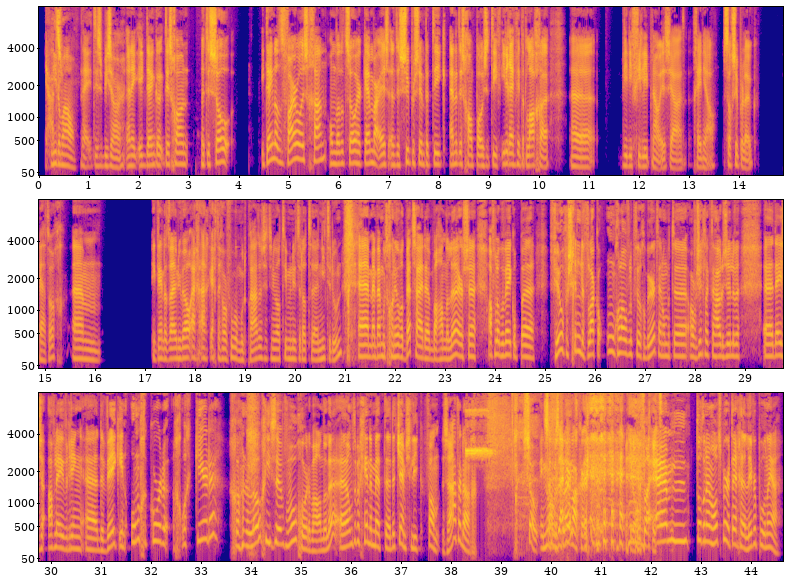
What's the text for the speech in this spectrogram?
Ja, niet normaal. Nee, het is bizar. En ik, ik denk, ook- het is gewoon, het is zo... Ik denk dat het viral is gegaan, omdat het zo herkenbaar is. En het is super sympathiek en het is gewoon positief. Iedereen vindt het lachen. Eh, wie die Philippe nou is, ja, geniaal. Is toch superleuk. Ja, toch? Ehm, ik denk dat wij nu wel eigenlijk echt even over voetbal moeten praten. We zitten nu al tien minuten dat eh, niet te doen. Ehm, en wij moeten gewoon heel wat wedstrijden behandelen. Er is eh, afgelopen week op eh, veel verschillende vlakken ongelooflijk veel gebeurd. En om het overzichtelijk te houden zullen we deze aflevering de week in omgekeerde, gekeerde, chronologische volgorde behandelen. Eh, om te beginnen met de Champions League van zaterdag. Zo, enorm we zijn weer wakker. Ehm Tottenham Hotspur tegen Liverpool, nou ja,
